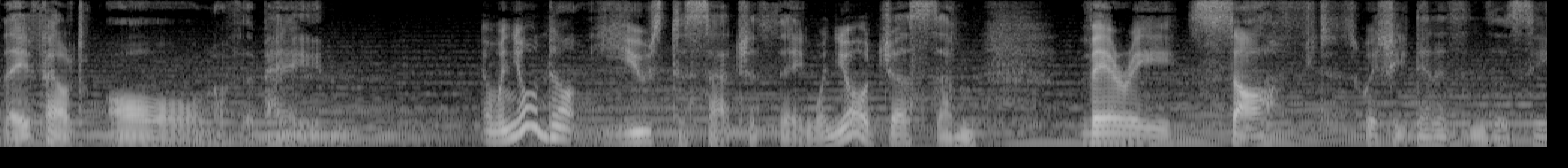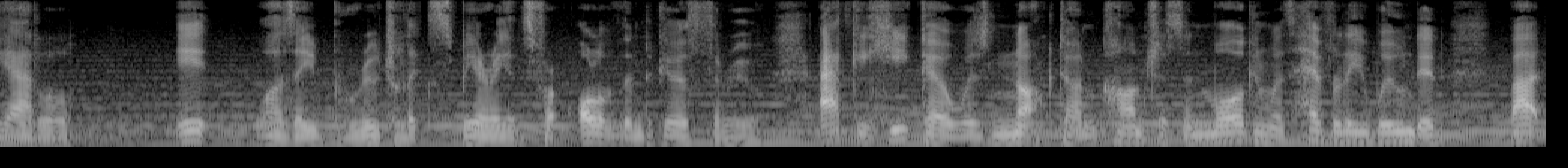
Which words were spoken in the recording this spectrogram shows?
they felt all of the pain. And when you're not used to such a thing, when you're just some very soft, squishy denizens of Seattle, it was a brutal experience for all of them to go through. Akihiko was knocked unconscious and Morgan was heavily wounded, but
